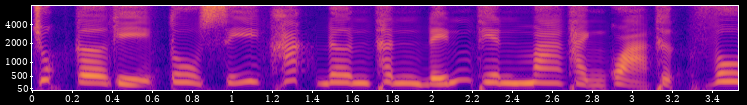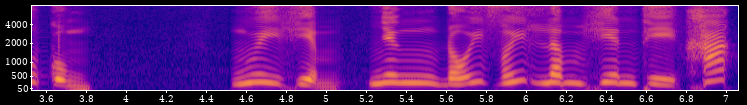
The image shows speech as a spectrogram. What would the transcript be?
Chúc cơ kỳ tu sĩ khác đơn thân đến thiên ma thành quả thực vô cùng. Nguy hiểm, nhưng đối với Lâm Hiên thì khác.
